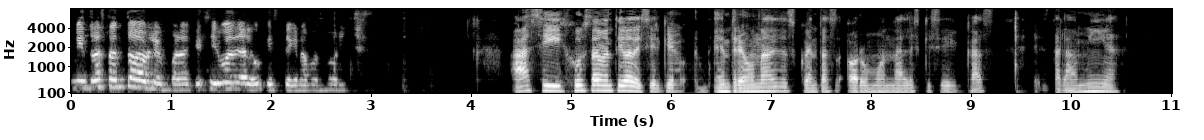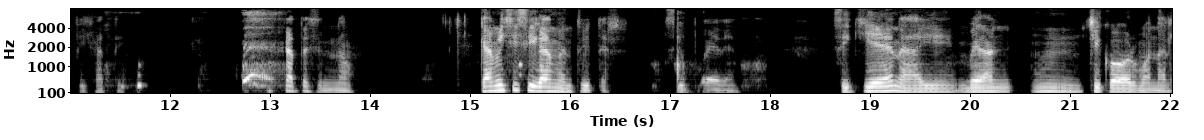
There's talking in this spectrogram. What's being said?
Mientras tanto hablen para que sirva de algo que esté grabando ahorita. Ah, sí, justamente iba a decir que entre una de esas cuentas hormonales que sigue Cas está la mía. Fíjate. Fíjate si no. Que a mí sí síganme en Twitter, si pueden. Si quieren, ahí verán un chico hormonal.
